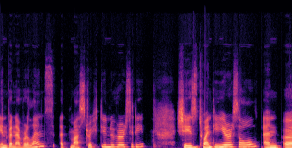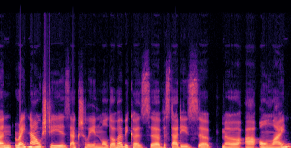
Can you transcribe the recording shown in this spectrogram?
in the Netherlands at Maastricht University. She's 20 years old, and uh, right now she is actually in Moldova because uh, the studies uh, uh, are online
